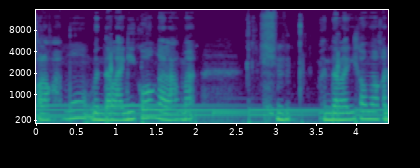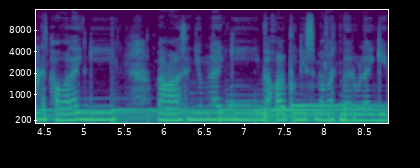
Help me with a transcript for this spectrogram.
kalau kamu bentar lagi kok nggak lama, bentar lagi kamu akan ketawa lagi bakal senyum lagi bakal punya semangat baru lagi.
